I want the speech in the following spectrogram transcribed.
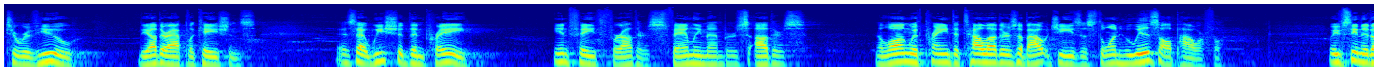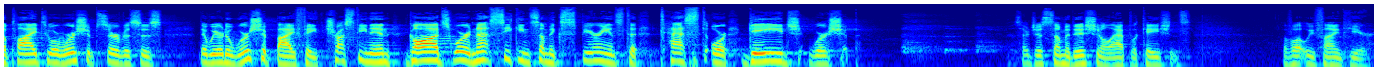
to review the other applications is that we should then pray in faith for others, family members, others, and along with praying to tell others about Jesus, the one who is all powerful. We've seen it applied to our worship services that we are to worship by faith, trusting in God's word, not seeking some experience to test or gauge worship. Those are just some additional applications of what we find here.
